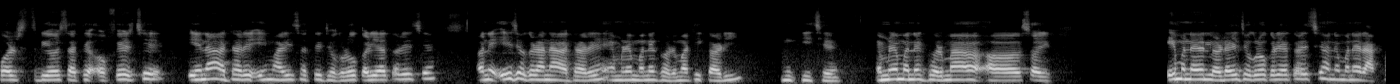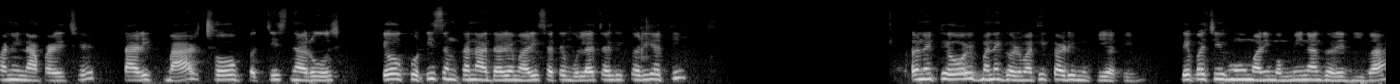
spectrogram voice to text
પર સ્ત્રીઓ સાથે અફેર છે. એના આધારે એ મારી સાથે ઝઘડો કર્યા કરે છે અને એ ઝઘડાના આધારે એમણે મને ઘરમાંથી કાઢી મૂકી છે. એમણે મને ઘરમાં સોરી એ મને લડાઈ ઝઘડો કર્યા કરે છે અને મને રાખવાની ના પાડે છે. તારીખ બાર છ પચીસના રોજ તેઓ ખોટી શંકાના આધારે મારી સાથે બોલાચાલી કરી હતી. અને તેઓએ મને ઘરમાંથી કાઢી મૂકી હતી. તે પછી હું મારી મમ્મીના ઘરે દીવા,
